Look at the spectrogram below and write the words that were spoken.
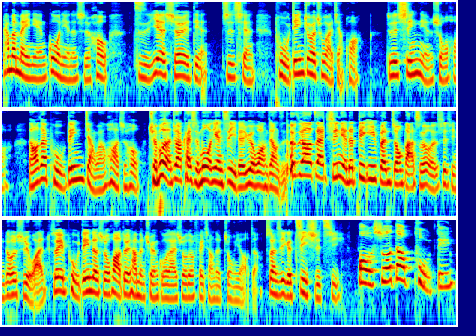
他们每年过年的时候，子夜十二点之前，普丁就会出来讲话，就是新年说话。然后在普丁讲完话之后，全部人就要开始默念自己的愿望，这样子，就是要在新年的第一分钟把所有的事情都许完。所以普丁的说话对他们全国来说都非常的重要，这样算是一个计时器。哦，说到普丁，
